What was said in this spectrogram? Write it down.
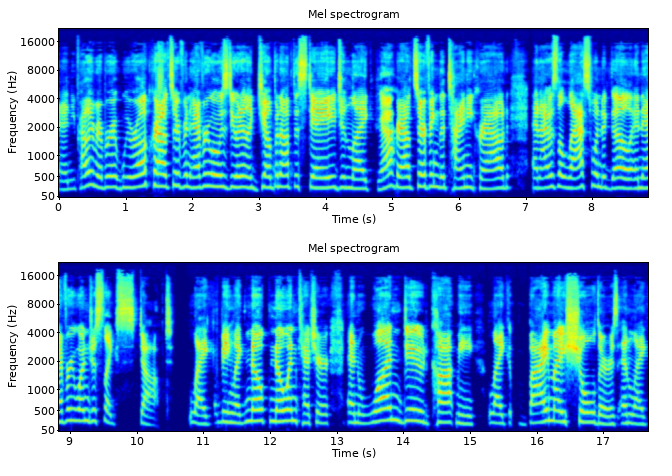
and you probably remember it. We were all crowd surfing. Everyone was doing it, like jumping off the stage and like Yeah. crowd surfing the tiny crowd. And I was the last one to go, and everyone just like stopped, like being like, nope, no one catch her. And one dude caught me like by my shoulders and like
